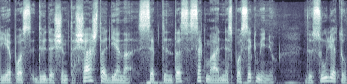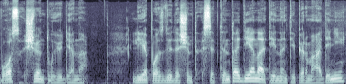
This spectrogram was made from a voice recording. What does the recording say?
Liepos 26 diena - septintas sekmadienis po sėkminių - visų Lietuvos šventųjų diena. Liepos 27 dieną ateinantį pirmadienį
